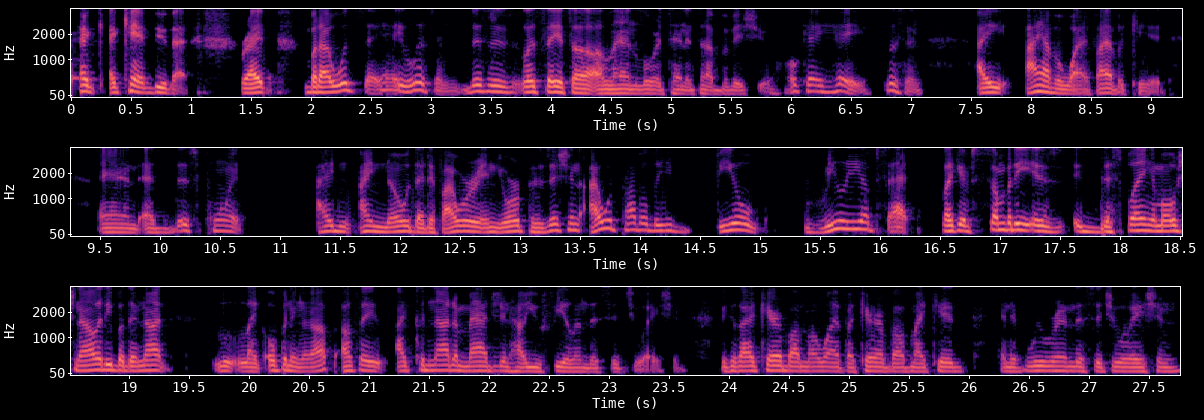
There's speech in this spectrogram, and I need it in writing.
I, I can't do that, right? But I would say, hey, listen, this is let's say it's a, a landlord tenant type of issue. Okay, hey, listen, I I have a wife, I have a kid, and at this point, I I know that if I were in your position, I would probably feel really upset. Like if somebody is displaying emotionality, but they're not like opening up, I'll say, I could not imagine how you feel in this situation because I care about my wife, I care about my kids. And if we were in this situation,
